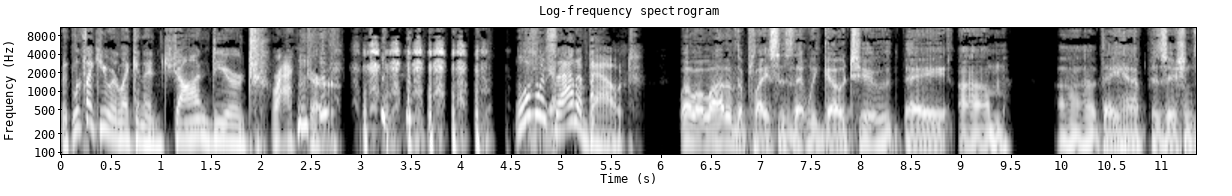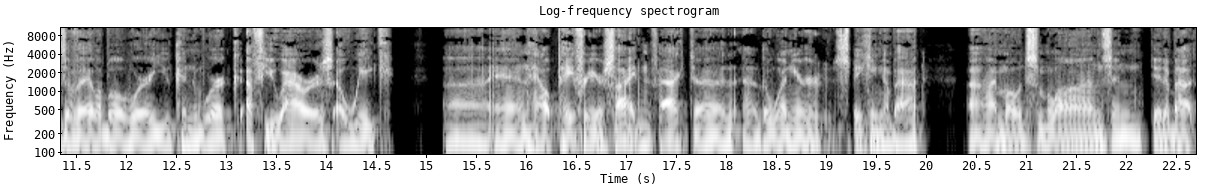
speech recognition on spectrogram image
it looked like you were like in a John Deere tractor. what was yeah. that about? Well, a lot of the places that we go to, they um, uh, they have positions available where you can work a few hours a week uh, and help pay for your site. In fact, uh, uh the one you're speaking about, uh, I mowed some lawns and did about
